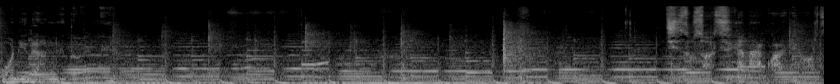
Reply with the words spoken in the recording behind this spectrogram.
पढिरहने त अहिले चिसो छ सिकान आएको अहिले गर्छ।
